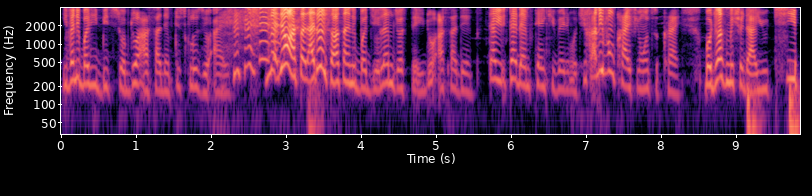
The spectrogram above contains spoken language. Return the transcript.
if anybody beats you up, don't answer them. Please close your eyes. no, don't answer. I don't need to answer anybody. Let me just tell you. Don't answer them. Tell you. Tell them thank you very much. You can even cry if you want to cry, but just make sure that you keep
